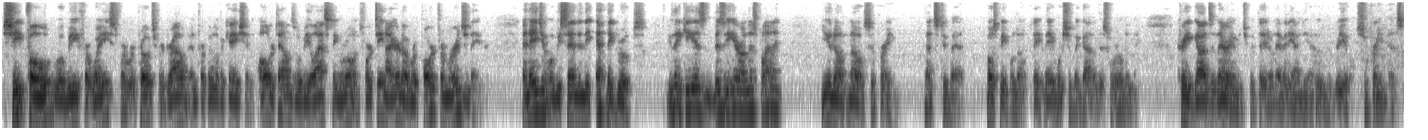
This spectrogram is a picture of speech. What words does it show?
Sheepfold will be for waste, for reproach, for drought, and for vilification. All her towns will be lasting ruins. 14. I heard a report from originator. An agent will be sent in the ethnic groups. You think he isn't busy here on this planet? You don't know, Supreme. That's too bad. Most people don't. They they worship the God of this world and they create gods in their image, but they don't have any idea who the real supreme is.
